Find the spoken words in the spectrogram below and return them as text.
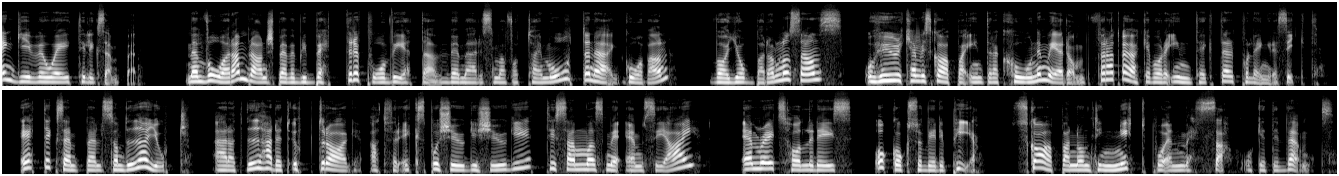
En giveaway till exempel. Men våran bransch behöver bli bättre på att veta vem är det som har fått ta emot den här gåvan. Var jobbar de någonstans? Och hur kan vi skapa interaktioner med dem för att öka våra intäkter på längre sikt? Ett exempel som vi har gjort är att vi hade ett uppdrag att för Expo 2020 tillsammans med MCI Emirates Holidays och också VDP skapa någonting nytt på en mässa och ett event.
